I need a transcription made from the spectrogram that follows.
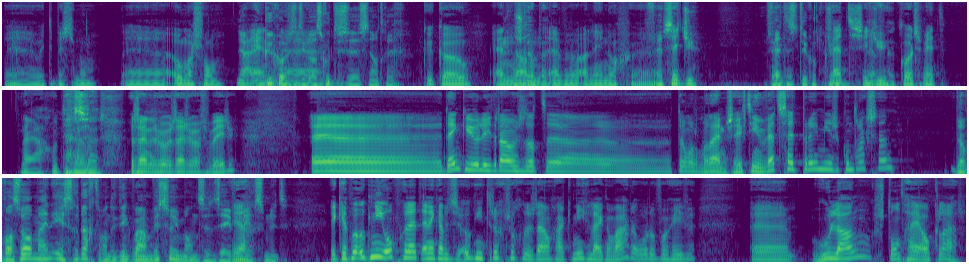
eh, hoe heet de beste man? Eh Omarsson. Ja, en, En, Cuco is eh, natuurlijk als het goed is eh, snel terug. Cuco. En Van dan hebben we alleen nog uh, Vet. Seju. Vet is natuurlijk ook... Vet. Kortsmit. Nou ja, goed. Ja, we, zijn er, we zijn zo even bezig. Eh, denken jullie trouwens dat eh, Thomas Marijns... Heeft hij een wedstrijdpremie in zijn contract staan? Dat was wel mijn eerste gedachte, want ik denk, waarom wissel je man in 97 Ja. minuut? Ik heb er ook niet opgelet en ik heb het dus ook niet teruggezocht. Dus daarom ga ik niet gelijk een waardeoordeel voor geven. Eh, hoe lang stond hij al klaar?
